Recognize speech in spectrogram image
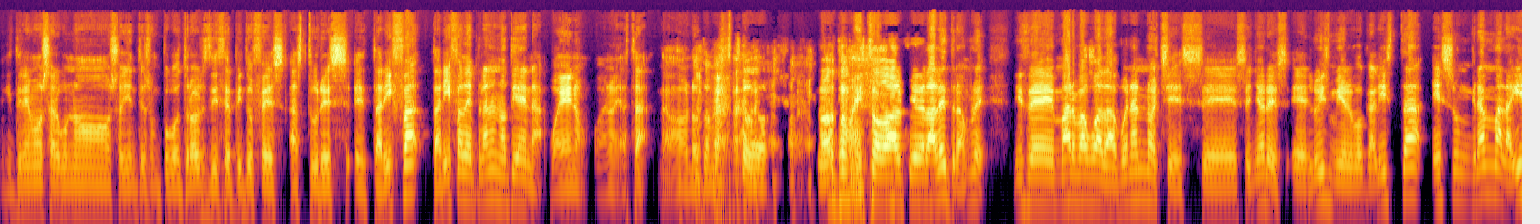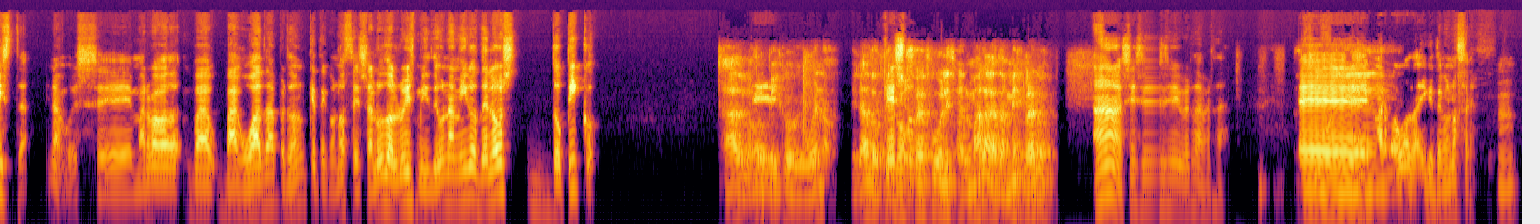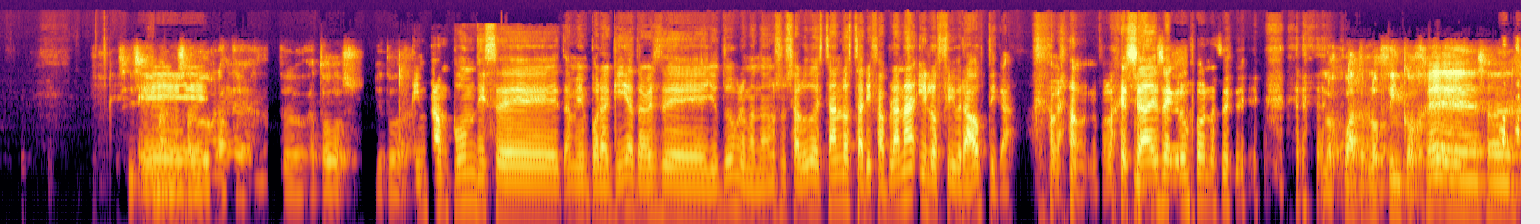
Aquí tenemos algunos oyentes un poco trolls. Dice Pitufes Astures, eh, tarifa, tarifa de plana no tiene nada. Bueno, bueno, ya está. No, no toméis todo, no toméis todo al pie de la letra, hombre. Dice Marva Guada, buenas noches, eh, señores. Eh, Luis Mi, el vocalista, es un gran malaguista. Mira, pues Marva Baguada, perdón, que te conoce. Saludos, Luismi, de un amigo de los Dopico. Ah, de los Dopico, qué bueno. Mira, Dopico fue futbolista del Málaga también, claro. Ah, sí, sí, sí, verdad, verdad. Eh, y que te conoce. Mm. Sí, sí, un saludo grande a todos y a todas. Pim Pam Pum dice también por aquí a través de YouTube, le mandamos un saludo. Están los tarifa plana y los fibra óptica. bueno, por lo que sea ese grupo, no sé si. Los cuatro, los 5G, ¿sabes?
